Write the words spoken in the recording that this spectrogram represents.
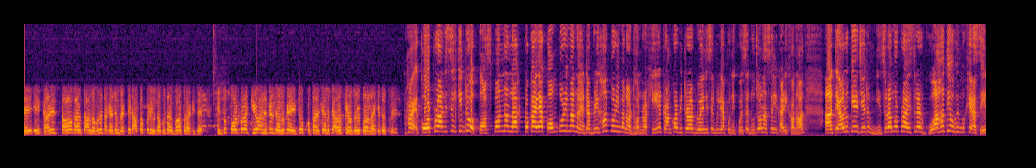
এই- এই গাড়ীৰ চালক আৰু তাৰ লগতে থকা এজন ব্যক্তিক আটক কৰি সোধা পোছা অব্যাহত ৰাখিছে। কিন্তু ক'ৰ পৰা কিয় আনিছিল তেওঁলোকে এইটো কথা এতিয়ালৈকে আৰক্ষীয়ে সদৰি কৰা নাই গীতশ্ৰী হয় ক'ৰ পৰা আনিছিল কিন্তু পঁচপন্ন লাখ টকা এয়া কম পৰিমাণৰ এটা বৃহৎ পৰিমাণৰ ধনৰাশি। ট্ৰাংকৰ ভিতৰত লৈ আনিছিল বুলি আপুনি কৈছে দুজন আছিল গাড়ীখনত। তেওঁলোকে যিহেতু মিজোৰামৰ পৰা আহিছিল আৰু গুৱাহাটী অভিমুখে আছিল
